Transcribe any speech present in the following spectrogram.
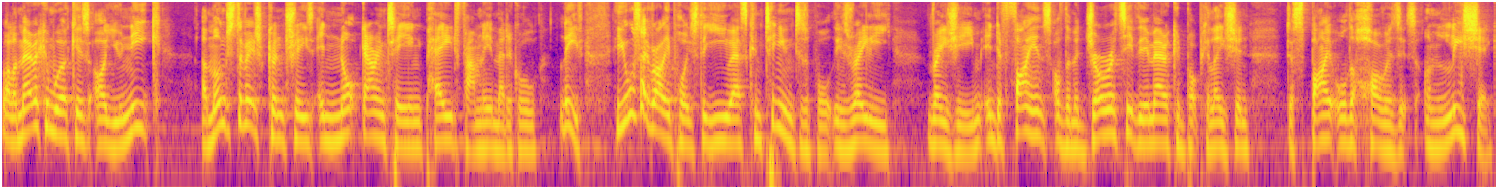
While American workers are unique amongst the rich countries in not guaranteeing paid family and medical leave. He also rightly points to the US continuing to support the Israeli regime in defiance of the majority of the American population, despite all the horrors it's unleashing.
